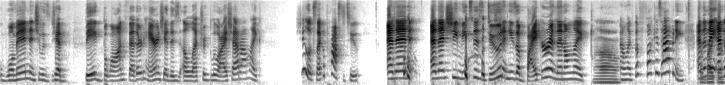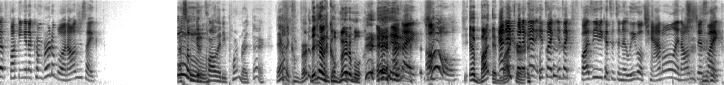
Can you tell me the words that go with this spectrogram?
woman and she was she had big blonde feathered hair and she had this electric blue eyeshadow. I'm like she looks like a prostitute. And then and then she meets this dude and he's a biker and then I'm like Oh. I'm like, the fuck is happening? And A then they end up fucking in a convertible, and I was just like, That's some good Hmm. quality porn right there. They had a convertible. They got a convertible. I was like, oh. a, bi- a And then, biker. but again, it's like it's like fuzzy because it's an illegal channel, and I was just like,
